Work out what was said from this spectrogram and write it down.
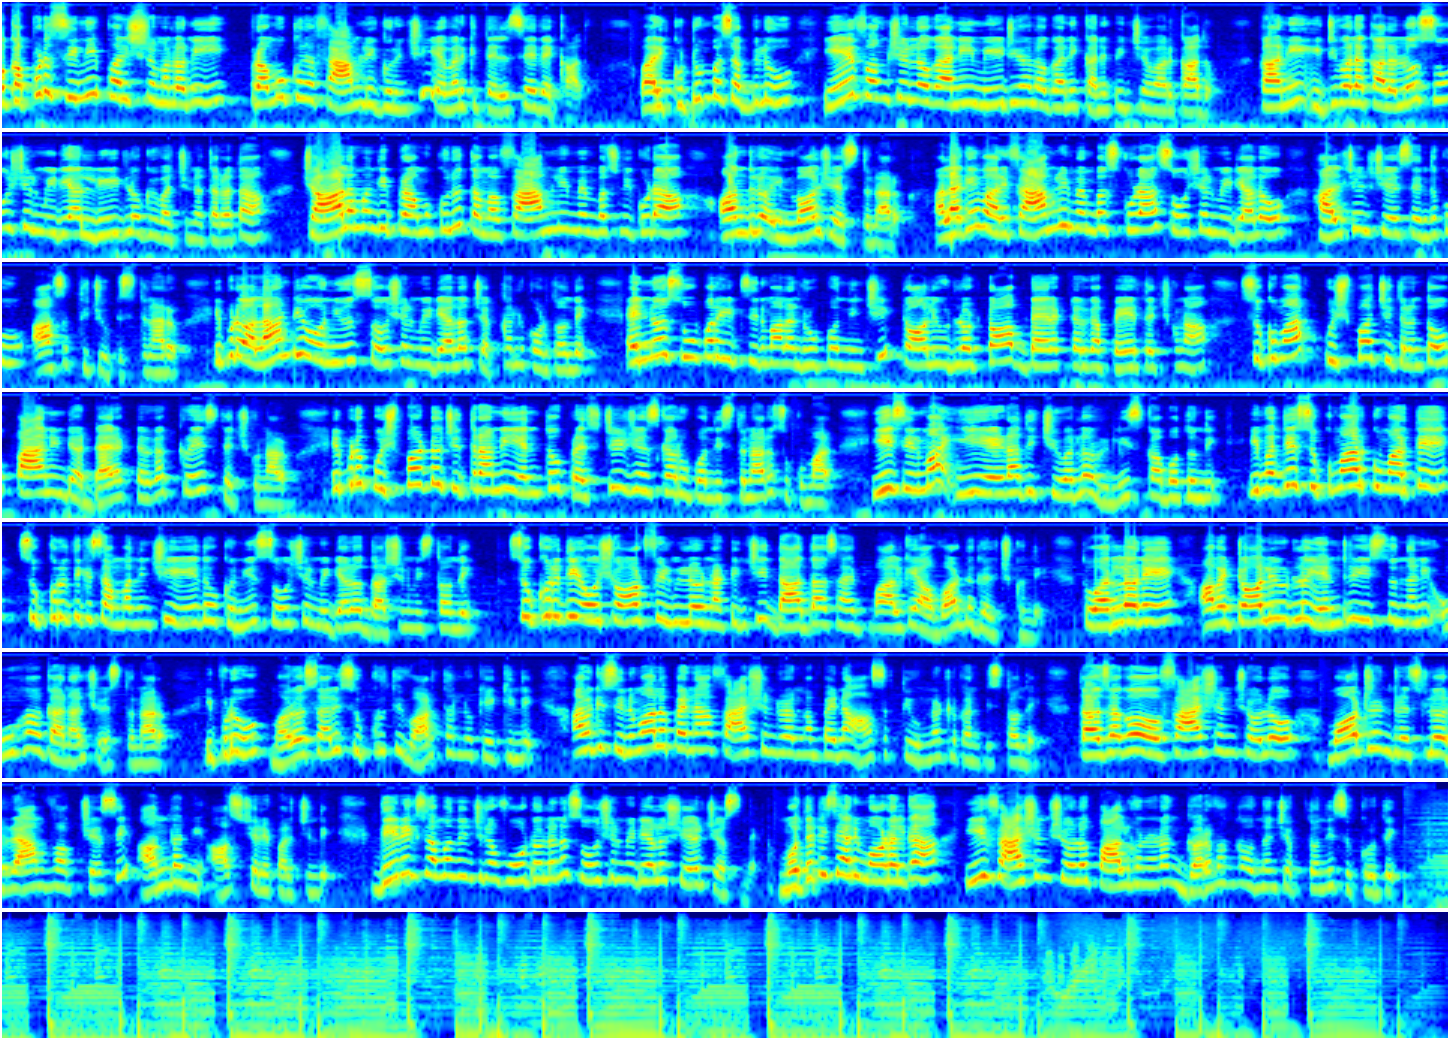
ఒకప్పుడు సినీ పరిశ్రమలోని ప్రముఖుల ఫ్యామిలీ గురించి ఎవరికి తెలిసేదే కాదు. వారి కుటుంబ సభ్యులు ఏ ఫంక్షన్లో కానీ మీడియాలో కానీ కనిపించేవారు కాదు. కానీ ఇటీవల కాలంలో సోషల్ మీడియా లీడ్లోకి వచ్చిన తర్వాత చాలా మంది ప్రముఖులు తమ ఫ్యామిలీ మెంబర్స్ని కూడా అందులో ఇన్వాల్వ్ చేస్తున్నారు. అలాగే వారి ఫ్యామిలీ మెంబర్స్ కూడా సోషల్ మీడియాలో హల్చల్ చేసేందుకు ఆసక్తి చూపిస్తున్నారు. ఇప్పుడు అలాంటి ఓ న్యూస్ సోషల్ మీడియాలో చక్కర్లు కొడుతోంది. ఎన్నో సూపర్ హిట్ సినిమాలను రూపొందించి టాలీవుడ్లో టాప్ డైరెక్టర్గా పేరు తెచ్చుకున్న సుకుమార్ పుష్ప చిత్రంతో పాన్ ఇండియా డైరెక్టర్గా క్రేజ్ తెచ్చుకున్నారు. ఇప్పుడు పుష్ప టూ చిత్రాన్ని ఎంతో ప్రెస్టీజియస్గా రూపొందిస్తున్నారు సుకుమార్. ఈ సినిమా ఈ ఏడాది చివరిలో రిలీజ్ కాబోతుంది. ఈ మధ్య సుకుమార్ కుమార్ అయితే సుకృతికి సంబంధించి ఏదో ఒక న్యూస్ సోషల్ మీడియాలో దర్శనమిస్తోంది. సుకృతి ఓ షార్ట్ ఫిల్మ్లో నటించి దాదాసాహెబ్ పాల్కే అవార్డు గెలుచుకుంది. త్వరలోనే ఆమె టాలీవుడ్లో ఎంట్రీ ఇస్తుందని ఊహాగానాలు చేస్తున్నారు. ఇప్పుడు మరోసారి సుకృతి వార్తల్లోకి ఎక్కింది. ఆమెకి సినిమాలపైన ఫ్యాషన్ రంగంపైన ఆసక్తి ఉన్నట్లు కనిపిస్తోంది. తాజాగా ఓ ఫ్యాషన్ షోలో మోడర్న్ డ్రెస్లో ర్యాంప్ వాక్ చేసి అందరినీ ఆశ్చర్యపరిచింది. దీనికి సంబంధించిన ఫోటోలను సోషల్ మీడియాలో షేర్ చేస్తుంది. మొదటిసారి మోడల్గా ఈ ఫ్యాషన్ షోలో పాల్గొనడం గర్వంగా ఉందని చెప్తోంది సుకృతి.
